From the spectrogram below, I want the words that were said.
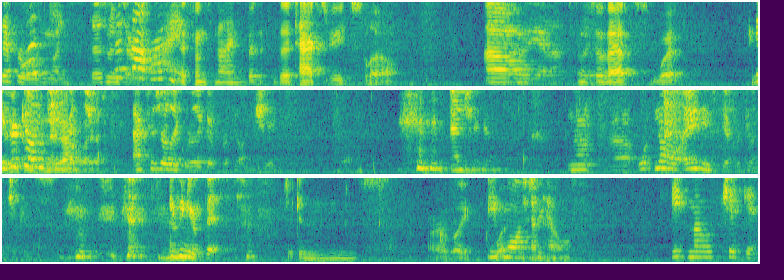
except for What? wooden ones. Those ones That's are. not right. this one's nine. But the attack speed's slow, Oh yeah. That's and so that's what If you're killing even it chickens- axes are like really good for killing sheep. and chickens. no, uh, well, no, anything's good for killing chickens. Even your fist. Chickens are like Eat what more ten chicken. health. Eat more chicken.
